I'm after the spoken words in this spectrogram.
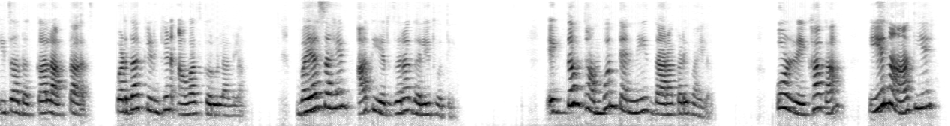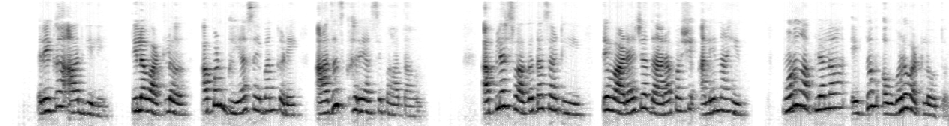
तिचा धक्का लागताच पडदा किणकिण आवाज करू लागला. भैयासाहेब आत येरजरा घालीत होते. एकदम थांबून त्यांनी दाराकडे पाहिलं. कोण रेखा का? ये ना आत ये. रेखा आत गेली. तिला वाटलं आपण भैयासाहेबांकडे आजच खरे असे पाहत आहोत. आपल्या स्वागतासाठी ते वाड्याच्या दारापाशी आले नाहीत म्हणून आपल्याला एकदम अवघड वाटलं होतं.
